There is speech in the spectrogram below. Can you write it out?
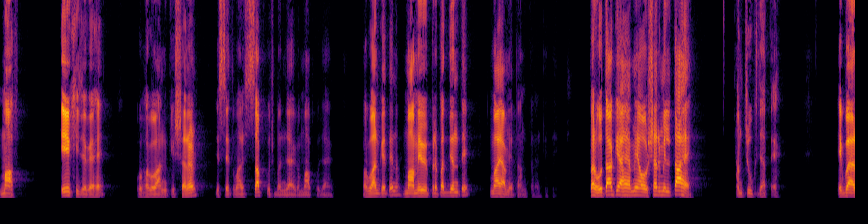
माफ़। एक ही जगह है, वो भगवान की शरण, जिससे तुम्हारे सब कुछ बन जाएगा, माफ़ हो जाएगा। भगवान कहते हैं ना माँ मामे वे प्रपद्यंते माया में तांतरंते पर होता क्या है, हमें अवसर मिलता है। हम चूक जाते हैं। एक बार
